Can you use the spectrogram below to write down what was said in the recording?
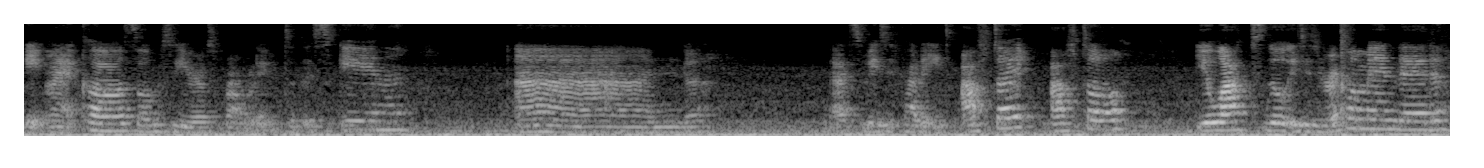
it might cause some serious problem to the skin and that's basically it. After after you wax though it is recommended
